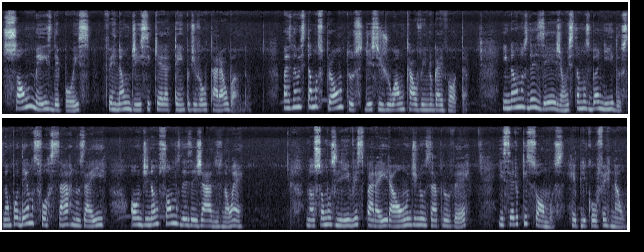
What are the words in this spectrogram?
Só um mês depois, Fernão disse que era tempo de voltar ao bando. Mas não estamos prontos, disse João Calvino Gaivota. E não nos desejam, estamos banidos, não podemos forçar-nos a ir onde não somos desejados, não é? Nós somos livres para ir aonde nos aprouver e ser o que somos, replicou Fernão,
